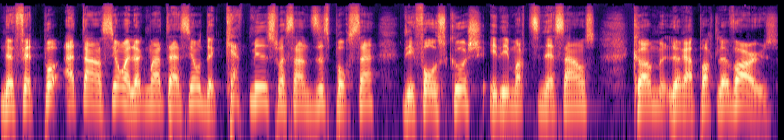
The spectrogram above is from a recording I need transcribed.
Ne faites pas attention à l'augmentation de 4070% des fausses couches et des mortinescences, comme le rapporte le VARS.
